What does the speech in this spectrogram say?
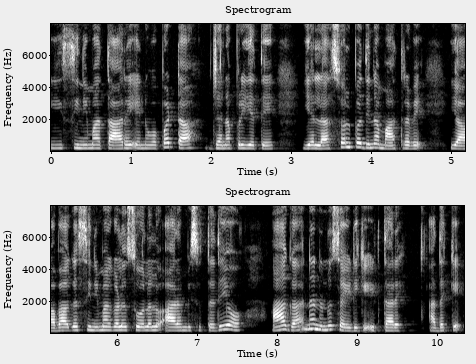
ಈ ಸಿನಿಮಾ ತಾರೆ ಎನ್ನುವ ಪಟ್ಟ ಜನಪ್ರಿಯತೆ ಎಲ್ಲ ಸ್ವಲ್ಪ ದಿನ ಮಾತ್ರವೇ. ಯಾವಾಗ ಸಿನಿಮಾಗಳು ಸೋಲಲು ಆರಂಭಿಸುತ್ತದೆಯೋ ಆಗ ನನ್ನನ್ನು ಸೈಡಿಗೆ ಇಡ್ತಾರೆ. ಅದಕ್ಕೆ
